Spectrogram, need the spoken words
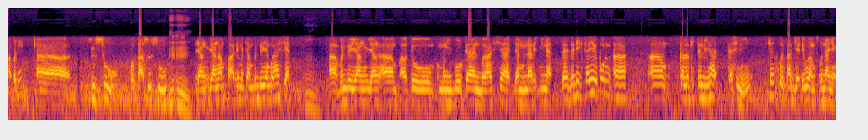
apa ni uh, susu kotak susu Mm-mm. yang yang nampak dia macam benda yang berhasiat Hmm. uh, benda yang yang uh, uh, tu menghiburkan berhasiat dan menarik minat dan, jadi saya pun uh, uh, kalau kita lihat kat sini siapa target dia orang sebenarnya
